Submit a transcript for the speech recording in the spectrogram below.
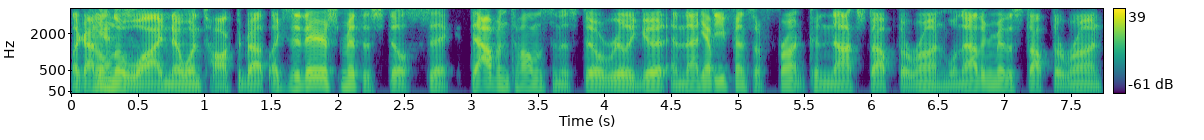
Like, I don't yes. know why no one talked about like Za'Darius Smith is still sick. Dalvin Tomlinson is still really good. And that yep. defensive front could not stop the run. Well, now they're going to be able to stop the run.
